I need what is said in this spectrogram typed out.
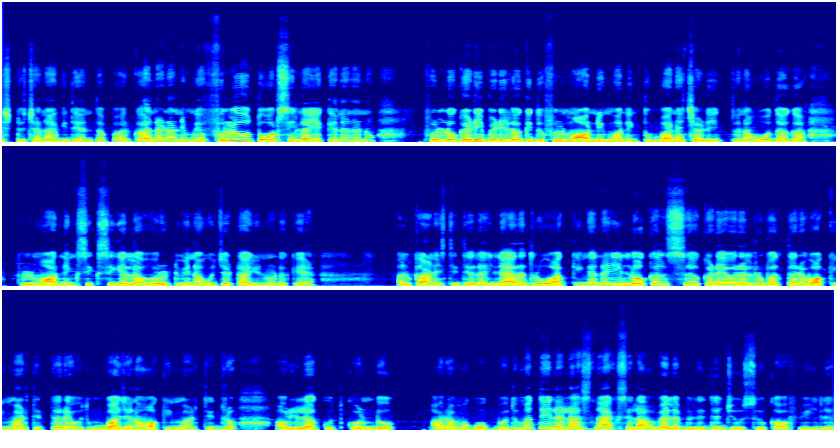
ಎಷ್ಟು ಚೆನ್ನಾಗಿದೆ ಅಂತ ಪಾರ್ಕ್ ಅಂದರೆ ನಾನು ನಿಮಗೆ ಫುಲ್ಲು ತೋರಿಸಿಲ್ಲ. ಯಾಕೆಂದರೆ ನಾನು ಫುಲ್ಲು ಗಡಿ ಬಿಡಿಲಿ ಹೋಗಿದ್ದು ಫುಲ್ ಮಾರ್ನಿಂಗ್ ಮಾರ್ನಿಂಗ್ ತುಂಬಾ ಚಳಿ ಇತ್ತು ನಾವು ಹೋದಾಗ. ಫುಲ್ ಮಾರ್ನಿಂಗ್ ಸಿಕ್ಸಿಗೆಲ್ಲ ಹೊರಟ್ವಿ ನಾವು ಜಟಾಯು ನೋಡೋಕ್ಕೆ ಅಲ್ಲಿ ಕಾಣಿಸ್ತಿದೆಯಲ್ಲ? ಇಲ್ಲಿ ಯಾರಾದರೂ ವಾಕಿಂಗ್ ಅಂದರೆ ಇಲ್ಲಿ ಲೋಕಲ್ಸ್ ಕಡೆಯವರೆಲ್ಲರೂ ಬರ್ತಾರೆ ವಾಕಿಂಗ್ ಮಾಡ್ತಿರ್ತಾರೆ. ತುಂಬ ಜನ ವಾಕಿಂಗ್ ಮಾಡ್ತಿದ್ರು. ಅವರೆಲ್ಲ ಕೂತ್ಕೊಂಡು ಆರಾಮಾಗಿ ಹೋಗ್ಬೋದು. ಮತ್ತು ಇಲ್ಲೆಲ್ಲ ಸ್ನ್ಯಾಕ್ಸ್ ಎಲ್ಲ ಅವೈಲೇಬಲ್ ಇದೆ. ಜ್ಯೂಸು ಕಾಫಿ ಇಲ್ಲೆ.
